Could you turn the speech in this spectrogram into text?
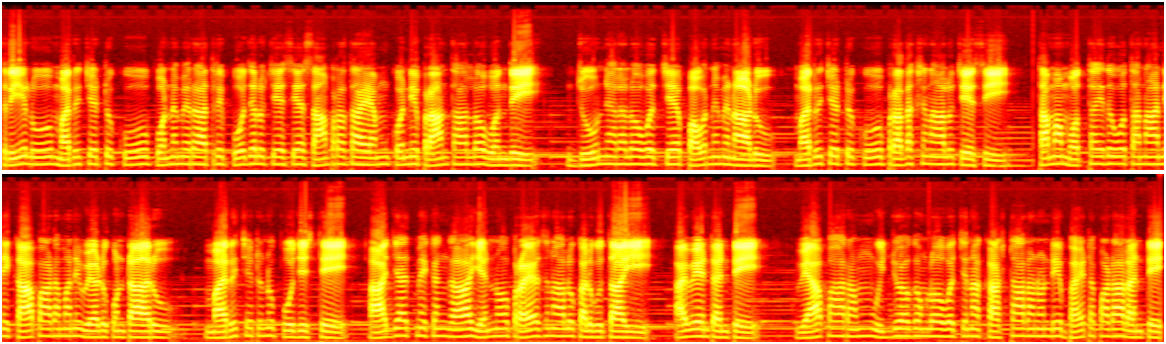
స్త్రీలు మర్రి చెట్టుకు పున్నమి రాత్రి పూజలు చేసే సాంప్రదాయం కొన్ని ప్రాంతాల్లో ఉంది. జూన్ నెలలో వచ్చే పౌర్ణమి నాడు మర్రి చెట్టుకు ప్రదక్షిణాలు చేసి తమ మొత్తైదువుతనాన్ని కాపాడమని వేడుకుంటారు. మర్రి చెట్టును పూజిస్తే ఆధ్యాత్మికంగా ఎన్నో ప్రయోజనాలు కలుగుతాయి. అవేంటంటే వ్యాపారం ఉద్యోగంలో వచ్చిన కష్టాల నుండి బయటపడాలంటే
